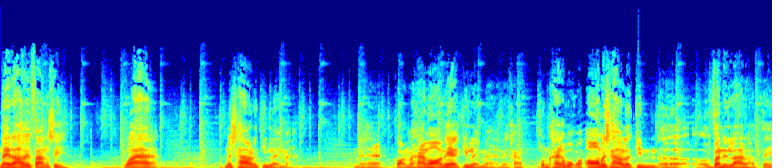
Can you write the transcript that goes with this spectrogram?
ไหนเล่าให้ฟังสิว่าเมื่อเช้าเรากินอะไรมานะฮะก่อนมาหาหมอเนี่ยกินอะไรมานะครับคนไข้ก็บอกว่าอ๋อเมื่อเช้าเรากินเอ่อ vanilla latte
